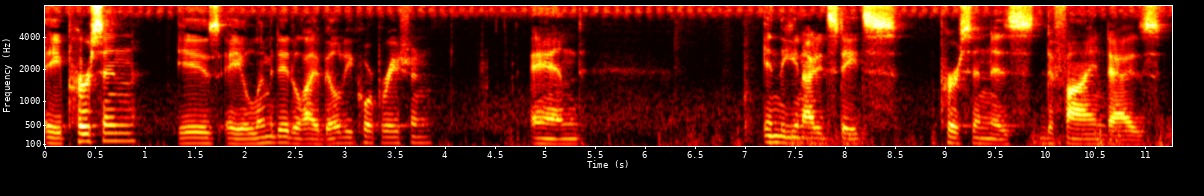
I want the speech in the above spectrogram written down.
A person is a limited liability corporation. And in the United States, person is defined as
